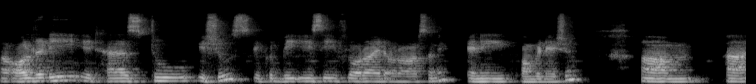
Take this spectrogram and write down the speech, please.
uh, already it has two issues. It could be EC, fluoride or arsenic, any combination. Um, uh,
